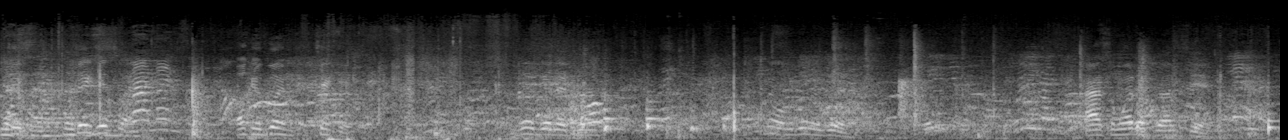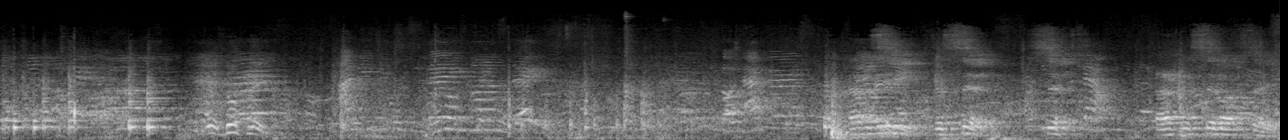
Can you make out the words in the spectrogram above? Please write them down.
Hey. Take this one. Okay, go and take it. Go get a drum. No, we're going to go. Have some other drums here. Hey, don't play. Have a seat. Just sit. Sit. Actors sit on stage.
